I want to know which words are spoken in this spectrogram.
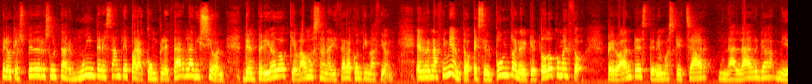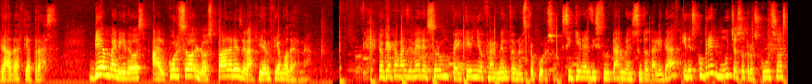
pero que os puede resultar muy interesante para completar la visión del periodo que vamos a analizar a continuación. El Renacimiento es el punto en el que todo comenzó, pero antes tenemos que echar una larga mirada hacia atrás. Bienvenidos al curso Los Padres de la Ciencia Moderna. Lo que acabas de ver es solo un pequeño fragmento de nuestro curso. Si quieres disfrutarlo en su totalidad y descubrir muchos otros cursos,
